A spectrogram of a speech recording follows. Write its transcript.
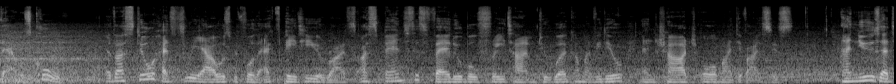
That was cool. As I still had 3 hours before the XPT arrives, I spent this valuable free time to work on my video and charge all my devices. I knew that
